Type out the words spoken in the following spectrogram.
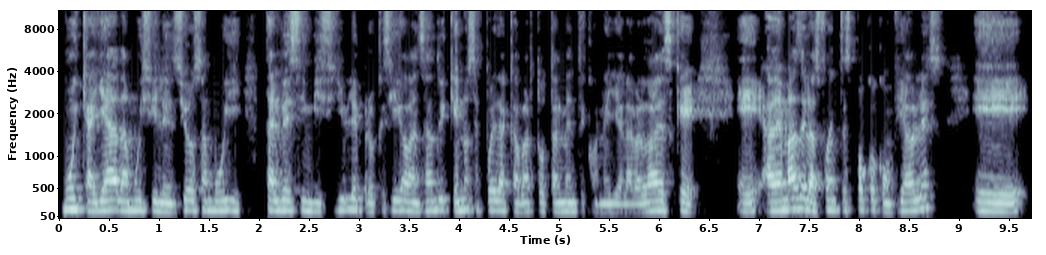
muy callada, muy silenciosa, muy tal vez invisible, pero que sigue avanzando y que no se puede acabar totalmente con ella. La verdad es que eh, además de las fuentes poco confiables, eh,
